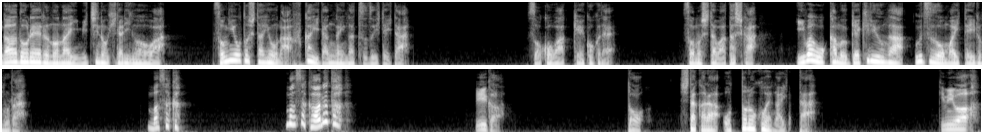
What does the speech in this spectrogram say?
ガードレールのない道の左側はそぎ落としたような深い断崖が続いていた。そこは渓谷でその下は確か岩を噛む激流が渦を巻いているのだ。まさかまさかあなた。いいか。と下から夫の声が言った。君は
